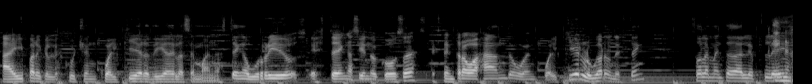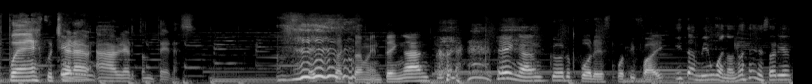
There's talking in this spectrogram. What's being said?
ahí para que lo escuchen cualquier día de la semana. Estén aburridos, estén haciendo cosas, estén trabajando o en cualquier lugar donde estén solamente darle play. Y nos pueden escuchar a, hablar tonteras. Exactamente, en Anchor, en Anchor por Spotify. Y también, bueno, no es necesario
